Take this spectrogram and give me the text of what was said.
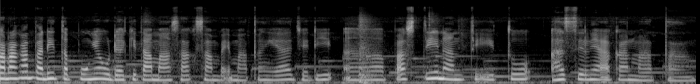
karena kan tadi tepungnya udah kita masak sampai matang ya jadi eh, pasti nanti itu hasilnya akan matang.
